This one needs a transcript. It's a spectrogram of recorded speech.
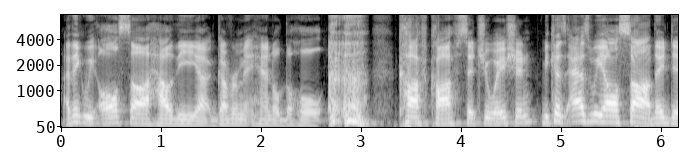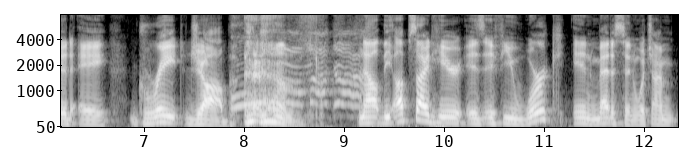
I think we all saw how the uh, government handled the whole cough cough situation, because as we all saw, they did a great job. Oh now, the upside here is if you work in medicine, which I'm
